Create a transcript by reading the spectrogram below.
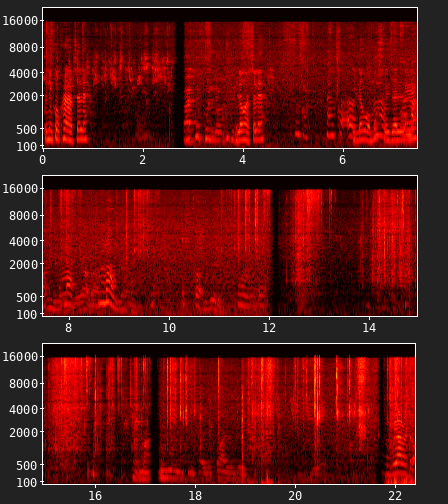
ꯇꯨꯅꯤꯡꯈꯣꯛ ꯈꯔ ꯍꯥꯞꯆꯜꯂꯦ ꯇꯤꯜꯍꯧ ꯍꯥꯞꯆꯜꯂꯦ ꯇꯤꯜꯍꯧ ꯑꯃꯨꯛ ꯁꯣꯏꯖꯜꯂꯦ kok. Emak. Lo otro.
